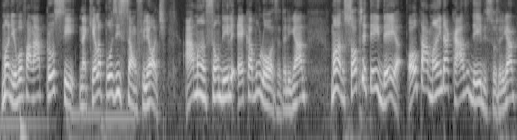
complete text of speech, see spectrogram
Mano, eu vou falar pra você, naquela posição, filhote, a mansão dele é cabulosa, tá ligado? Mano, só pra você ter ideia, ó o tamanho da casa dele, só, tá ligado?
